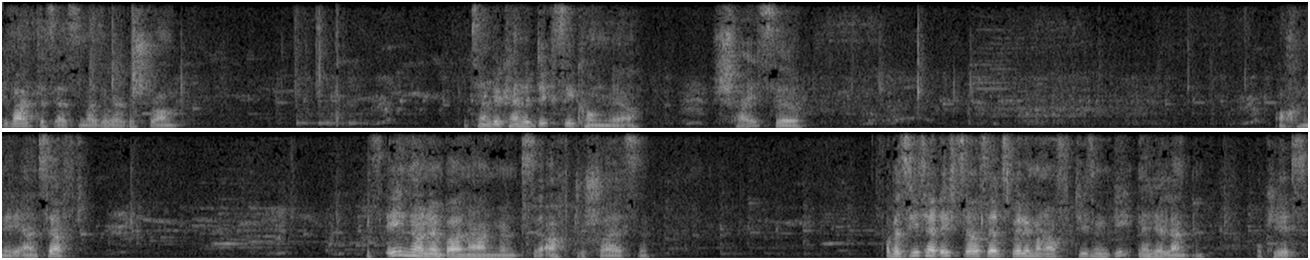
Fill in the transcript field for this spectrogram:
privat das erste Mal sogar gestorben. Jetzt haben wir keine Dixie Kong mehr. Scheiße. Och nee, ernsthaft? Ist eh nur eine Bananenmünze. Ach du Scheiße. Aber es sieht halt echt so aus, als würde man auf diesem Gegner hier landen. Okay, jetzt.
